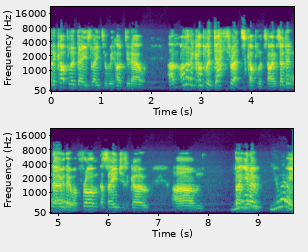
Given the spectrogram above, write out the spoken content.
and a couple of days later, we hugged it out. Um, I've had a couple of death threats a couple of times. I didn't know they were from. That's ages ago. Um, but you know, you had a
